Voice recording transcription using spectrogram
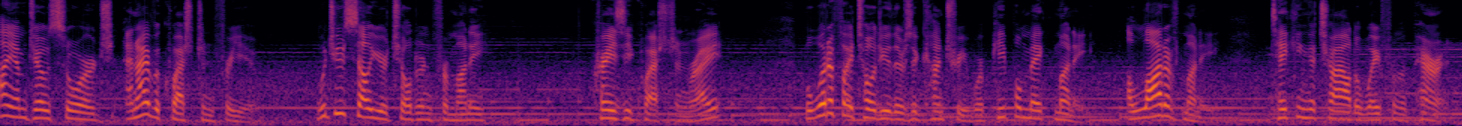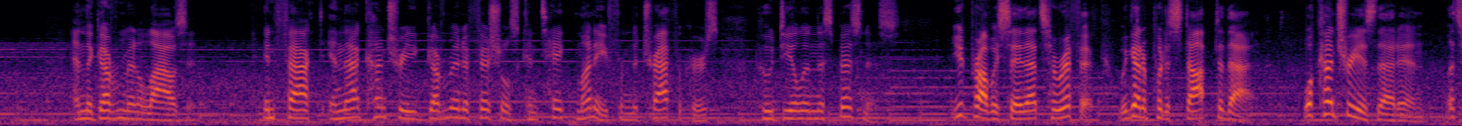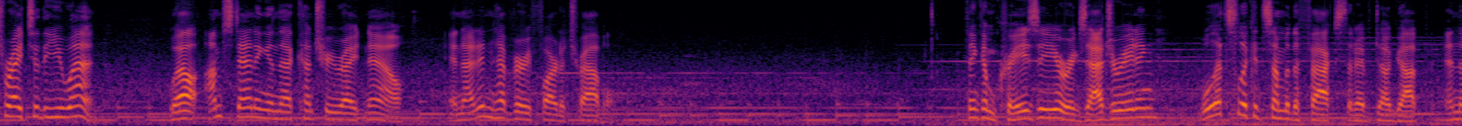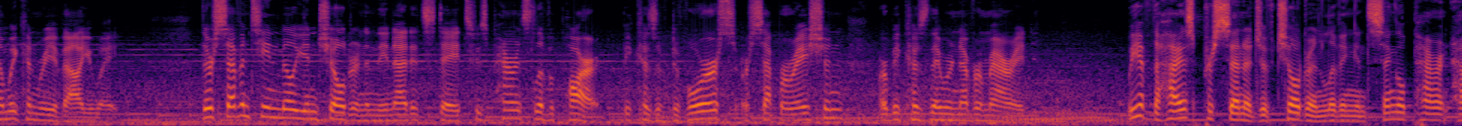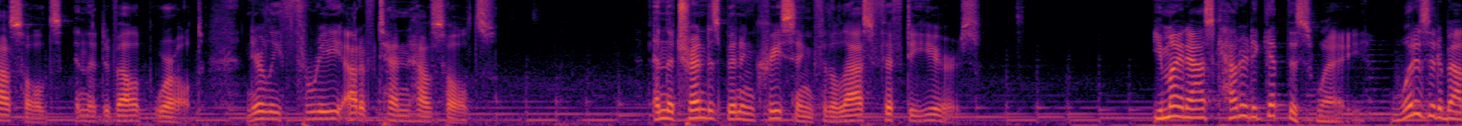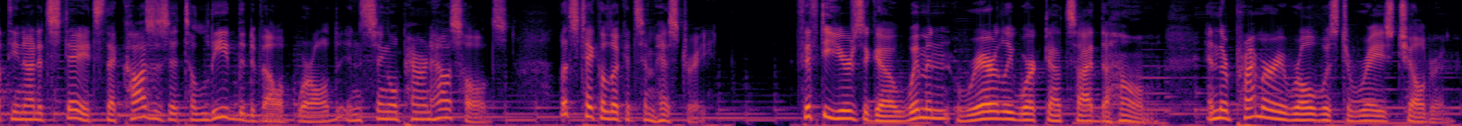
Hi, I'm Joe Sorge, and I have a question for you. Would you sell your children for money? Crazy question, right? But what if I told you there's a country where people make money, a lot of money, taking a child away from a parent, and the government allows it? In fact, in that country, government officials can take money from the traffickers who deal in this business. You'd probably say that's horrific. We got to put a stop to that. What country is that in? Let's write to the UN. Well, I'm standing in that country right now, and I didn't have very far to travel. Think I'm crazy or exaggerating? Well, let's look at some of the facts that I've dug up, and then we can reevaluate. There's 17 million children in the United States whose parents live apart because of divorce or separation or because they were never married. We have the highest percentage of children living in single parent households in the developed world, nearly 3 out of 10 households. And the trend has been increasing for the last 50 years. You might ask, how did it get this way? What is it about the United States that causes it to lead the developed world in single parent households? Let's take a look at some history. 50 years ago, women rarely worked outside the home, and their primary role was to raise children.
